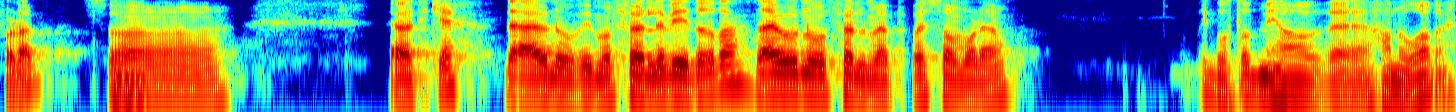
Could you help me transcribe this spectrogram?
for dem. Så jeg vet ikke. Det er jo noe vi må følge videre, da. Det er jo noe å følge med på i sommer, det òg. Det er godt at vi har, eh, har noe av det.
